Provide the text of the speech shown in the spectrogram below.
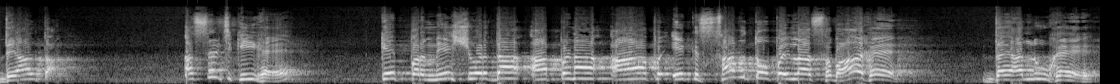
ਦਿਆਲਤਾ। ਅਸਲ 'ਚ ਕੀ ਹੈ ਕਿ ਪਰਮੇਸ਼ਵਰ ਦਾ ਆਪਣਾ ਆਪ ਇੱਕ ਸਭ ਤੋਂ ਪਹਿਲਾ ਸੁਭਾਅ ਹੈ, ਦਇਆਲੂ ਹੈ।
